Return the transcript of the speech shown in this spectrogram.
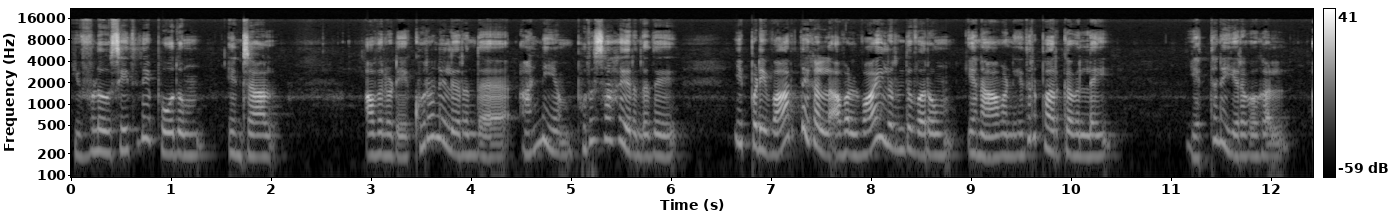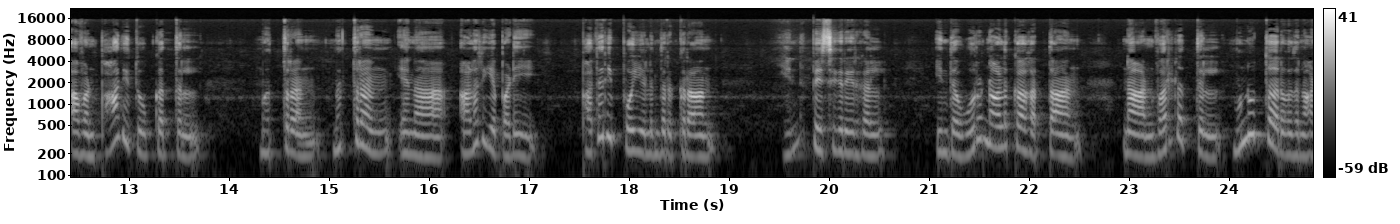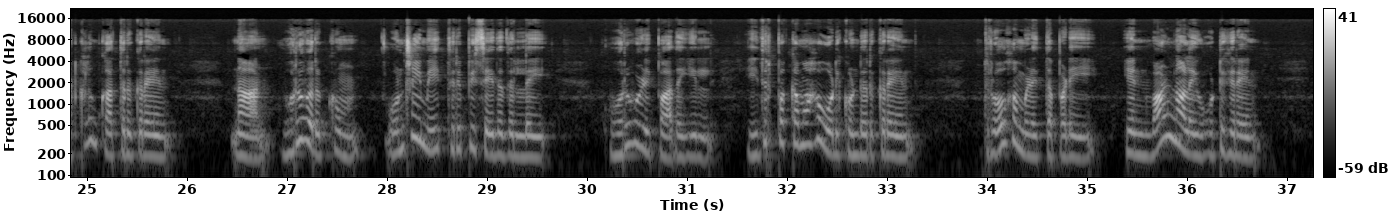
இவ்வளவு செய்ததே போதும் என்றாள். அவளுடைய குரலில் இருந்த அந்நியம் புதுசாக இருந்தது. இப்படி வார்த்தைகள் அவள் வாயிலிருந்து வரும் என அவன் எதிர்பார்க்கவில்லை. எத்தனை இரவுகள் அவன் பாதி தூக்கத்தில் மித்ரன் மித்ரன் என அலறியபடி பதறிப்போய் எழுந்திருக்கிறான். என்ன பேசுகிறீர்கள்? இந்த ஒரு நாளுக்காகத்தான் நான் வருடத்தில் முன்னூற்று அறுபது நாட்களும் காத்திருக்கிறேன். நான் ஒருவருக்கும் ஒன்றையுமே திருப்பி செய்ததில்லை. ஒரு வழிப்பாதையில் எதிர்ப்பக்கமாக ஓடிக்கொண்டிருக்கிறேன். துரோகம் இழைத்தபடி என் வாழ்நாளை ஓட்டுகிறேன்.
